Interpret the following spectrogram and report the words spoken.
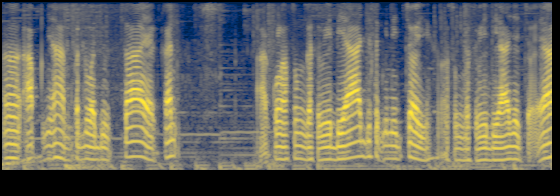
uh, upnya hampir 2 juta ya kan? Aku langsung gas WD aja segini coy. Langsung gas WD aja cok ya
